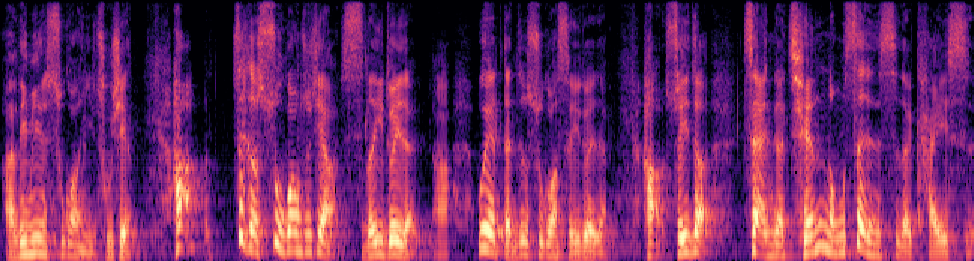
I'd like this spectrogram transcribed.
啊！黎明的曙光已经出现。好，这个曙光出现啊，死了一堆人啊！为了等这个曙光，死一堆人。好，随着整个乾隆盛世的开始，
